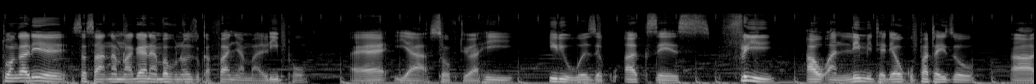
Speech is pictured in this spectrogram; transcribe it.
tuangalie sasa namna gani ambavyo unaweza ukafanya malipo eh, ya software hii ili uweze kuaccess free au unlimited au kupata hizo uh,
